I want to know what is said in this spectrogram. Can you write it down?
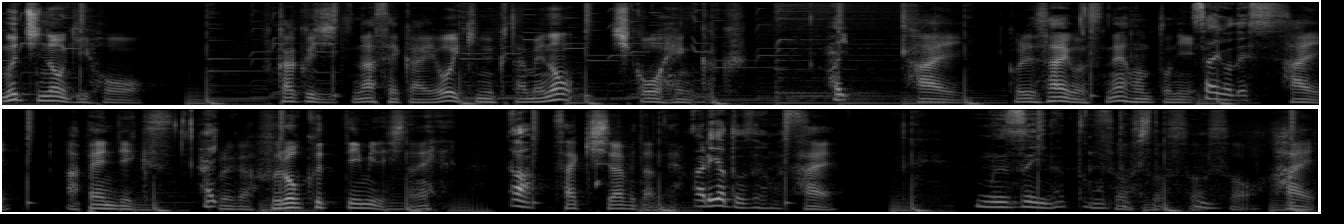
無知の技法。不確実な世界を生き抜くための思考変革。はい。はい。これ最後ですね本当に。最後です。はい。アペンディクス、はい。これが付録って意味でしたねあ。さっき調べたんだよ。ありがとうございます。はい。むずいなと思ってそうました。そうそうそう、はい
